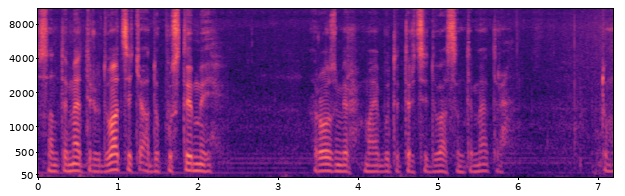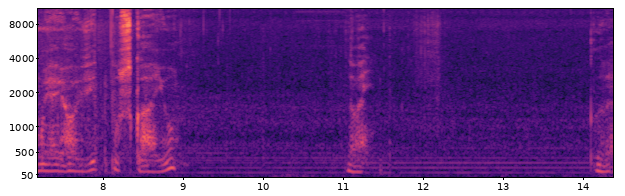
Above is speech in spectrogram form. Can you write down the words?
сантиметрів 20, а допустимий розмір має бути 32 сантиметри. Тому я його відпускаю. Давай. Пливи.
